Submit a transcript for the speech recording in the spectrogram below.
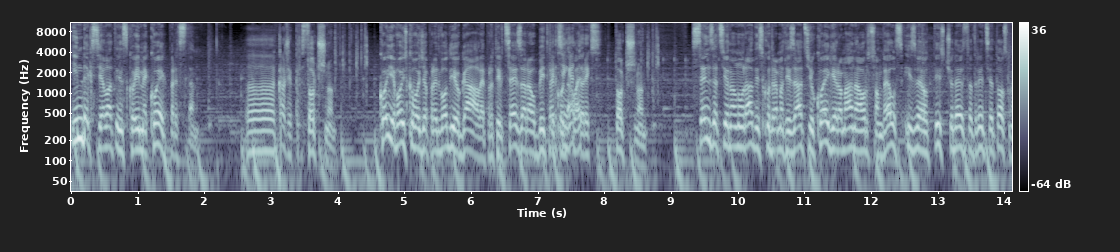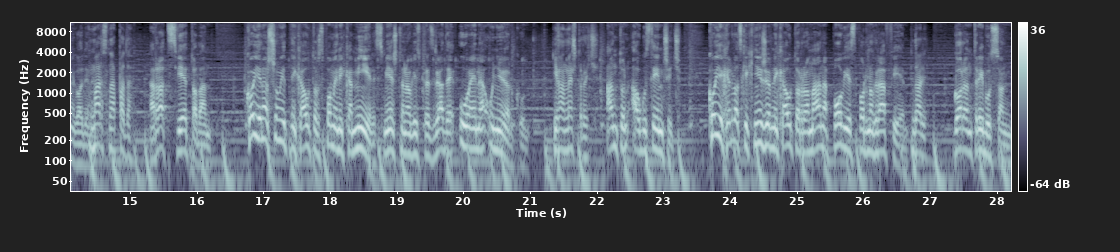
Indeks je latinsko ime kojeg prsta? E, kaži prst. Točno. Koji je vojskovođa predvodio Gale protiv Cezara u bitki kod... Ale-. Točno. Senzacionalnu radijsku dramatizaciju kojeg je romana Orson Welles izveo 1938. godine? Mars napada. Rat svjetova. Koji je naš umjetnik autor spomenika Mir, smještenog ispred zgrade UN-a u Njujorku? Ivan Meštorović. Anton Augustinčić. Koji je hrvatski književnik autor romana Povijest pornografije? Dalje. Goran Tribuson.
